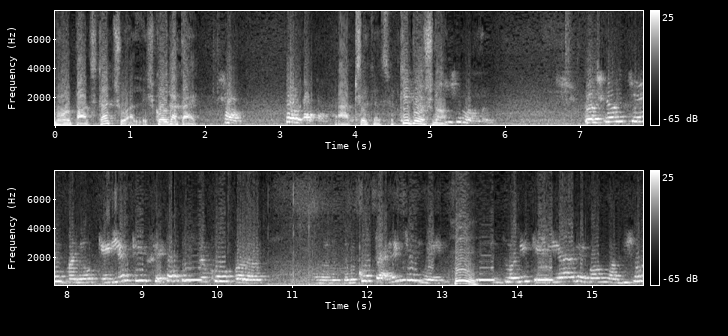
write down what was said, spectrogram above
ভোর পাঁচটা চুয়াল্লিশ। কলকাতায়? হ্যাঁ কলকাতা। আচ্ছা ঠিক আছে। কি প্রশ্ন? প্রশ্ন হচ্ছে মানে কেরিয়ার কি সেটা তো খুব খুব ট্যালেন্টেড মেয়ে কিন্তু উনি কেরিয়ার এবং ভীষণ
